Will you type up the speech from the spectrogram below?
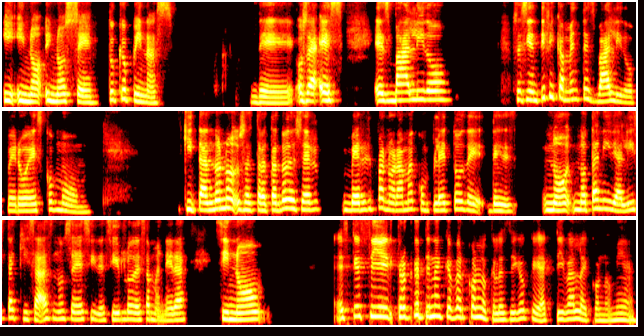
y, no, y no sé, ¿tú qué opinas? De, o sea, es, es válido, o sea, científicamente es válido, pero es como quitándonos, o sea, tratando de ser ver el panorama completo de, de no, no tan idealista quizás, no sé si decirlo de esa manera, sino... Es que sí, creo que tiene que ver con lo que les digo que activa la economía.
